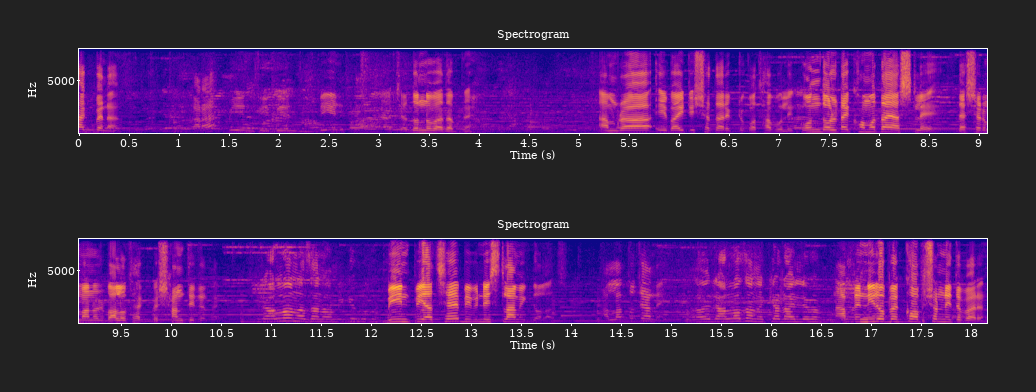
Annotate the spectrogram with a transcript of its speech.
থাকবে না। কারা? বিএনপি বিএনপি। আচ্ছা ধন্যবাদ আপনি। আমরা এই বাড়িটির সাথে আরেকটু কথা বলি। কোন দলটাই ক্ষমতায় আসলে দেশের মানুষ ভালো থাকবে শান্তিতে থাকবে? আল্লাহ না জানে আমি কেন বিএনপি আছে বিভিন্ন ইসলামিক দল আছে। আল্লাহ তো জানে। এটা আল্লাহ জানে কে ডাইলে না, আপনি নিরপেক্ষ অপশন নিতে পারেন।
